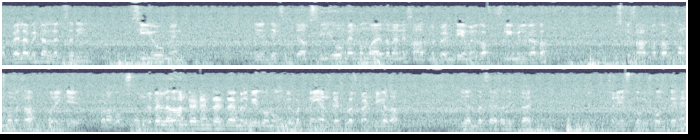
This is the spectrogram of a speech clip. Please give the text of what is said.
और BellaVita luxury C O man ये देख सकते हैं आप सी ओ मैन मंगवाया था मैंने, साथ में ट्वेंटी एम का फ्री मिल रहा था। उसके साथ मतलब कॉम्बो में था, और एक ये बड़ा बॉक्स था। मुझे पहले लगा हंड्रेड हंड्रेड एम के दोनों होंगे बट नहीं हंड्रेड प्लस ट्वेंटी का था। ये अंदर से ऐसा दिखता है। चलिए इसको भी खोलते हैं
